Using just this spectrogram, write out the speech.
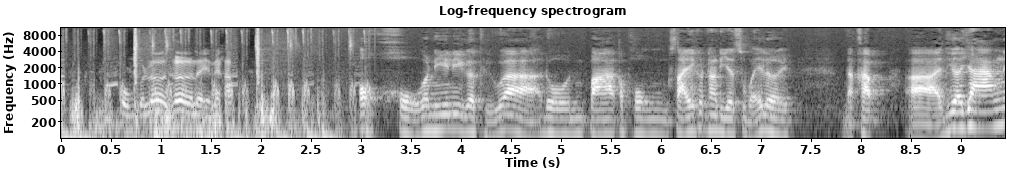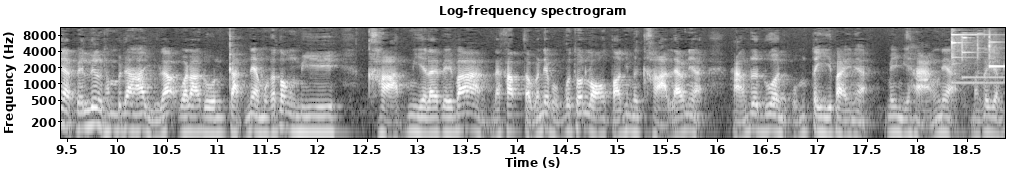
นสยามสแคทนะครับปุ่มเบลเลอร์เทอเลยเห็นไหมครับ โอ้โห วันนี้นี่ก็ถือว่าโดนปลากระพงไซส์ค่อนข้างที่จะสวยเลยนะครับเหยื่อยางเนี่ยเป็นเรื่องธรรมดาอยู่แล้ว เวลาโดนกัดเนี่ยมันก็ต้องมีขาดมีอะไรไปบ้างนะครับ แต่วันนี้ผมก็ทดลองตอนที่มันขาดแล้วเนี่ยหางด้วนๆผมตีไปเนี่ยไม่มีหางเนี่ยมันก็ยัง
